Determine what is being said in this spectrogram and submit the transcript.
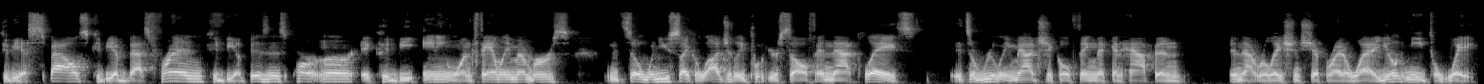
could be a spouse, could be a best friend, could be a business partner, it could be anyone, family members. And so when you psychologically put yourself in that place, it's a really magical thing that can happen in that relationship right away. You don't need to wait.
